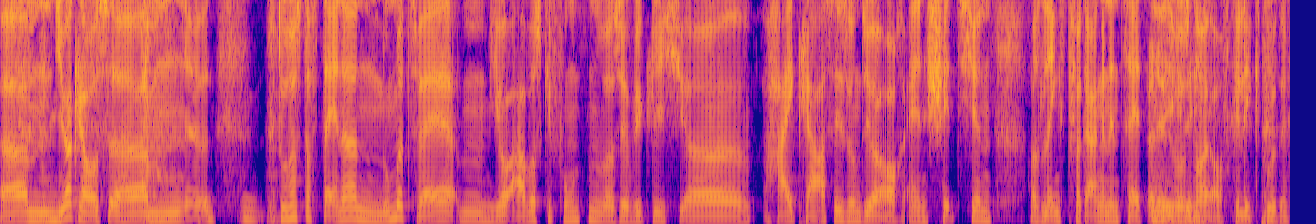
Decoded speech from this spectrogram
Ähm, ja, Klaus, ähm, äh, du hast auf deiner Nummer zwei ähm, ja auch was gefunden, was ja wirklich äh, High Class ist und ja auch ein Schätzchen aus längst vergangenen Zeiten ist, was Richtig. neu aufgelegt wurde.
